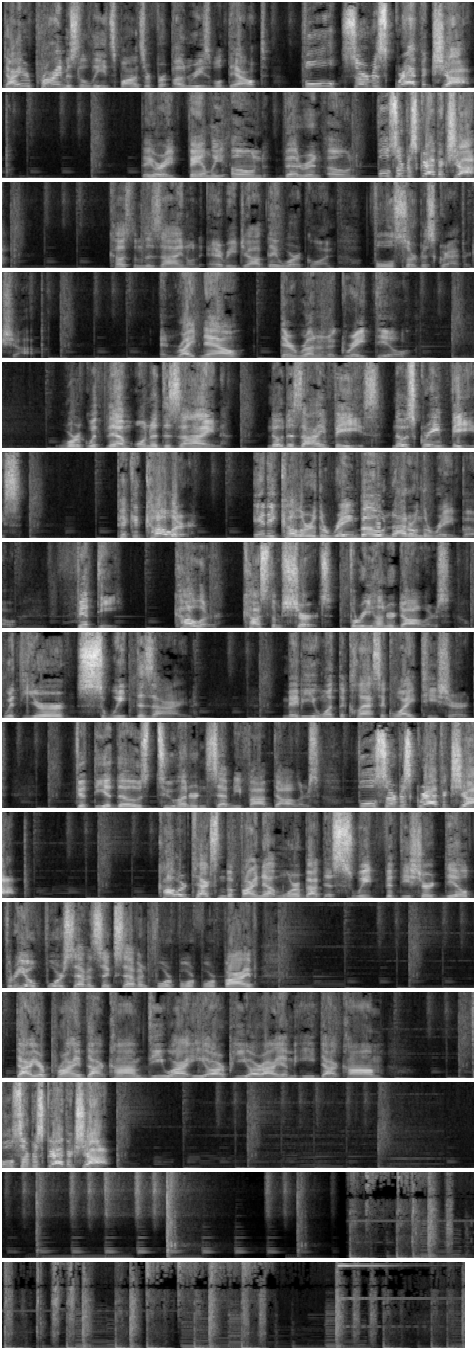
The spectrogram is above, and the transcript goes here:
Dyer Prime is the lead sponsor for Unreasonable Doubt, full service graphic shop. They are a family owned, veteran owned, full service graphic shop. Custom design on every job they work on. Full service graphic shop. And right now, they're running a great deal. Work with them on a design. No design fees, no screen fees. Pick a color. Any color of the rainbow, not on the rainbow. 50 color custom shirts, $300 with your sweet design. Maybe you want the classic white t shirt. 50 of those, $275. Full service graphic shop. Call or text them to find out more about this sweet 50 shirt deal 304 767 4445. DyerPrime.com, D Y E R P R I M E.com. Full service graphic shop.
